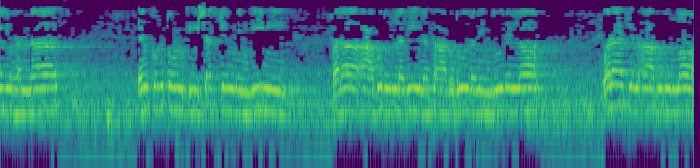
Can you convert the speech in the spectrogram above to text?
أيها الناس إن كنتم في شك من ديني فلا أعبد الذين تعبدون من دون الله. ولكن أعبد الله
